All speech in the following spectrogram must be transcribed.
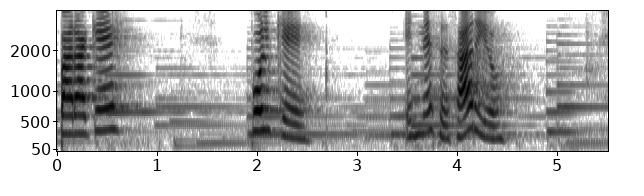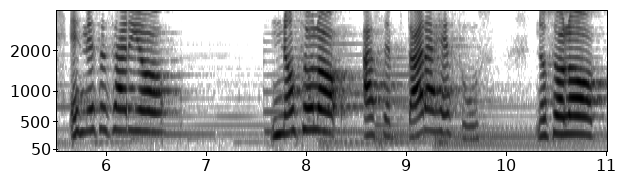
¿para qué? Porque es necesario. Es necesario no solo aceptar a Jesús, no solo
